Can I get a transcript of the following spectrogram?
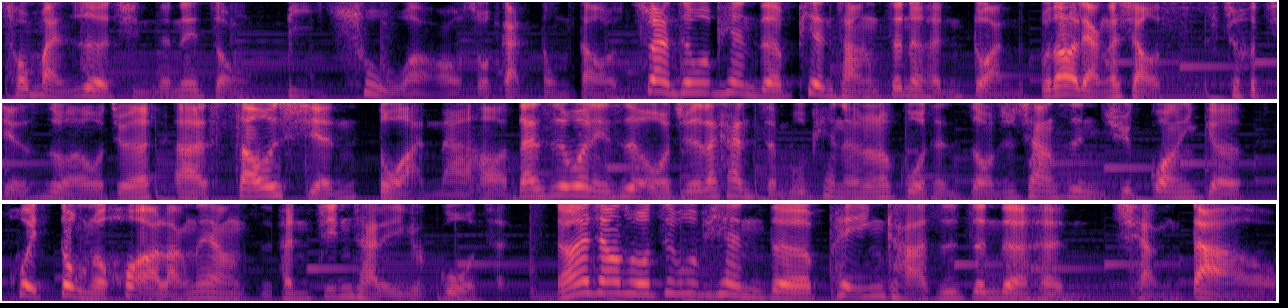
充满热情的那种笔触啊哦所感动到。虽然这部片的片长真的很短，不到两个小时就结束了，我觉得啊稍显短呐哈。但是问题是，我觉得在看整部片的那个过程之中，就像是你去逛一个会动的画廊那样子，很精彩的一个过程。然后这样说，这部片的配音卡是真的很强大哦，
